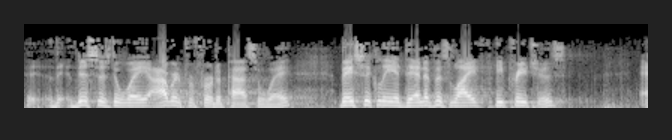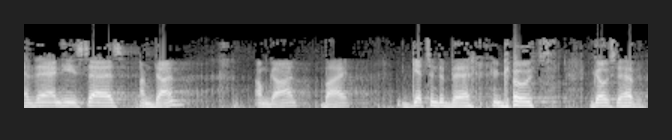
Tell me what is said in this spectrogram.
This is the way I would prefer to pass away. Basically, at the end of his life, he preaches, and then he says, I'm done, I'm gone, bye, gets into bed, and goes, goes to heaven.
